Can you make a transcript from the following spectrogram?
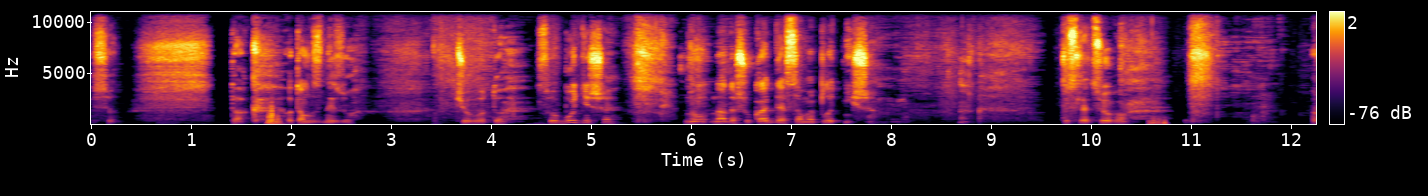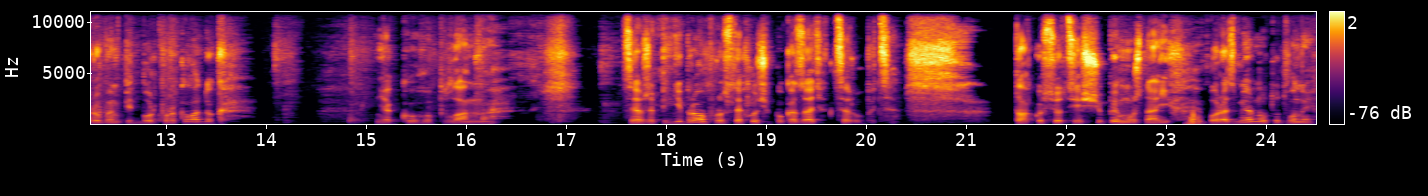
Ось. Так, отам знизу чого-то свободніше. Ну, треба шукати, де саме плотніше. Після цього робимо підбор прокладок. Якого плану? Це вже підібрав, просто я хочу показати, як це робиться. Так, ось оці щупи, можна їх порозмірно, тут вони,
